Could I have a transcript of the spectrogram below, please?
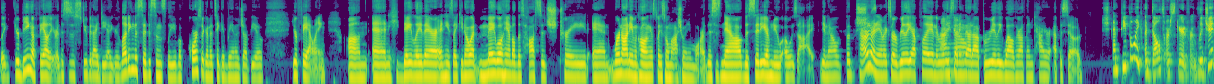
Like you're being a failure. This is a stupid idea. You're letting the citizens leave. Of course, they're going to take advantage of you. You're failing um and he, they lay there and he's like you know what mai will handle this hostage trade and we're not even calling this place omashu anymore this is now the city of new ozai you know the power She's- dynamics are really at play and they're really setting that up really well throughout the entire episode and people like adults are scared of her. Legit,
